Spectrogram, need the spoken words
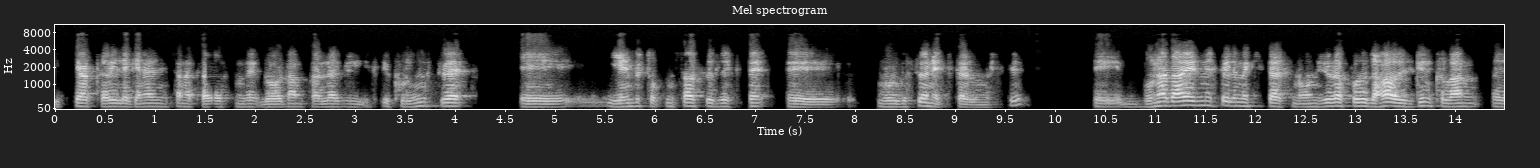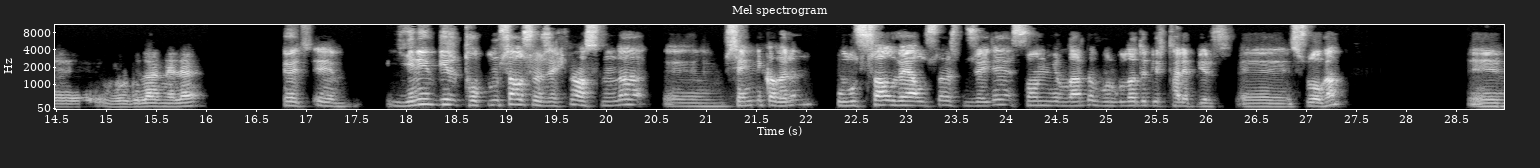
işçi hakları ile genel insan hakları arasında doğrudan paralel bir ilişki kurulmuş ve e, yeni bir toplumsal sözleşme e, vurgusu öne çıkarılmıştı. E, buna dair ne söylemek istersin? 10. raporu daha özgün kılan e, vurgular neler? Evet, e, yeni bir toplumsal sözleşme aslında e, sendikaların ulusal veya uluslararası düzeyde son yıllarda vurguladığı bir talep, bir e, slogan. E,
